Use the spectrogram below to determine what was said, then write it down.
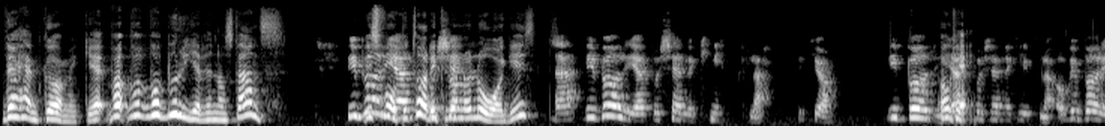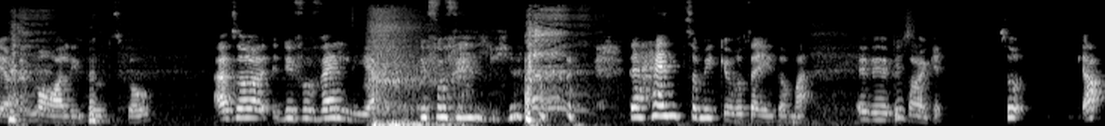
Det har hänt mycket. Var, var, var börjar vi någonstans? Vi Det är svårt att ta det kronologiskt. Nej, vi börjar på Kjell och Knippla, tycker jag. Vi börjar Okej. på Kjell och Knippla och vi börjar med Malin Lundskog. Alltså, du får välja. Du får välja. Det har hänt så mycket hos dig i sommar, överhuvudtaget. Så, ja,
